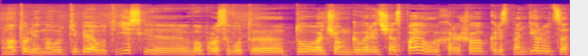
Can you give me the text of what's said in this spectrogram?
Анатолий, ну у тебя вот есть э, вопросы? Вот э, то, о чем говорит сейчас Павел, хорошо корреспондируется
